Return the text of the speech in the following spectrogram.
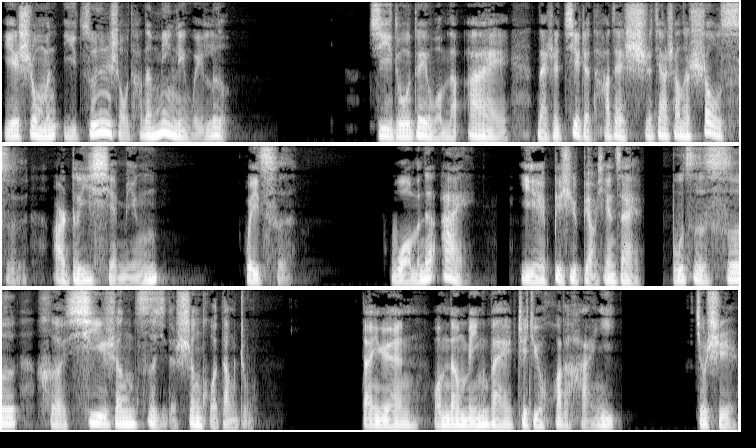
也是我们以遵守他的命令为乐。基督对我们的爱，乃是借着他在石架上的受死而得以显明。为此，我们的爱也必须表现在不自私和牺牲自己的生活当中。但愿我们能明白这句话的含义，就是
